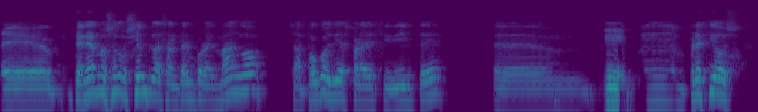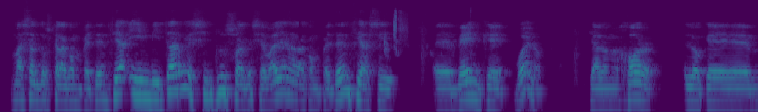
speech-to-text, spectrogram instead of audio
Eh, tener nosotros siempre la sartén por el mango, o sea, pocos días para decidirte, mm. Mm, precios más altos que la competencia, invitarles incluso a que se vayan a la competencia si ven que, bueno, que a lo mejor lo que,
